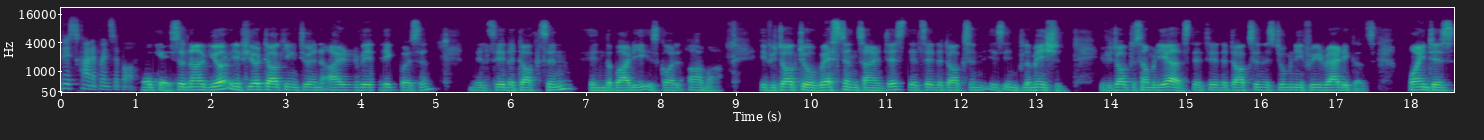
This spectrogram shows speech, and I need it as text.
this kind of principle. Okay, so now if you're if you're talking to an Ayurvedic person, they'll say the toxin in the body is called ama. If you talk to a Western scientist, they'll say the toxin is inflammation. If you talk to somebody else, they'll say the toxin is too many free radicals. Point is,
